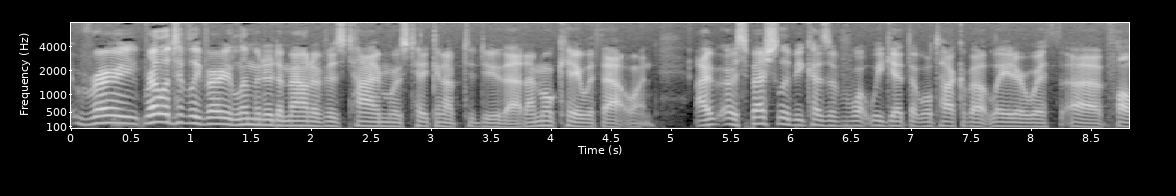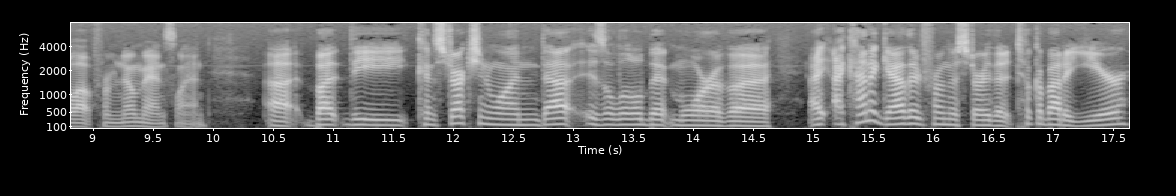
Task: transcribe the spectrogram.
very relatively very limited amount of his time was taken up to do that. I'm okay with that one. I, especially because of what we get that we'll talk about later with uh, Fallout from No Man's Land. Uh, but the construction one, that is a little bit more of a. I, I kind of gathered from the story that it took about a year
